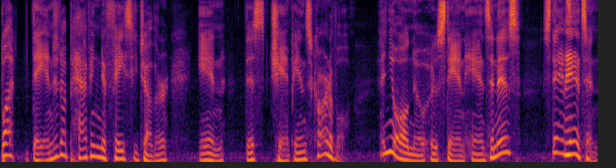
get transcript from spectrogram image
but they ended up having to face each other in this Champions Carnival. And you all know who Stan Hansen is. Stan Hansen.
